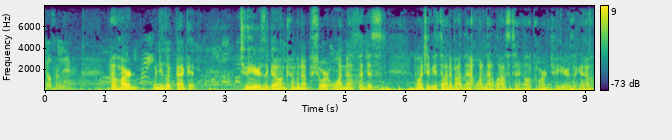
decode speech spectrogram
go from there. How hard when you look back at two years ago and coming up short one nothing, just how much have you thought about that one and that loss to Elkhorn two years ago?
